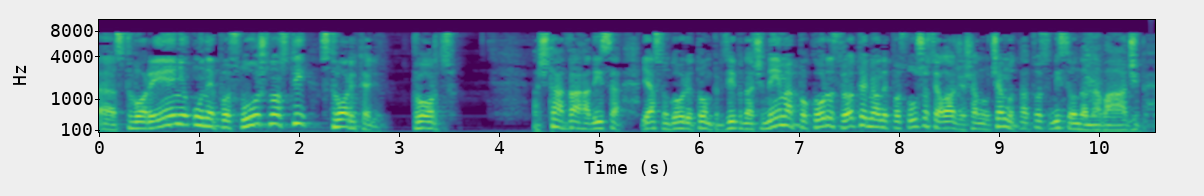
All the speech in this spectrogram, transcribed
e, stvorenju u neposlušnosti stvoritelju tvorcu Znači ta dva hadisa jasno govori o tom principu, znači nema pokornosti roditeljima u neposlušnosti Allah Žešanu. U čemu? To se misli onda na vađibe,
